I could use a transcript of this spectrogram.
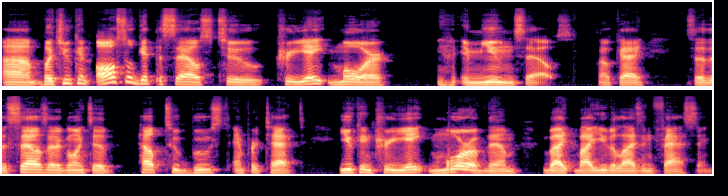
um, but you can also get the cells to create more immune cells. Okay. So the cells that are going to help to boost and protect, you can create more of them by, by utilizing fasting.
